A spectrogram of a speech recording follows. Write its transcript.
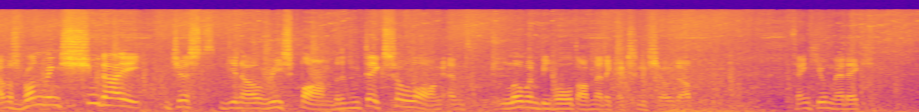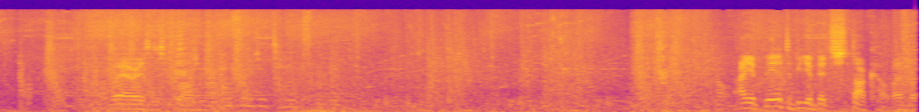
I was wondering, should I just, you know, respawn? But it would take so long, and lo and behold, our medic actually showed up. Thank you, medic. Where is this plasma? I appear to be a bit stuck, however.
